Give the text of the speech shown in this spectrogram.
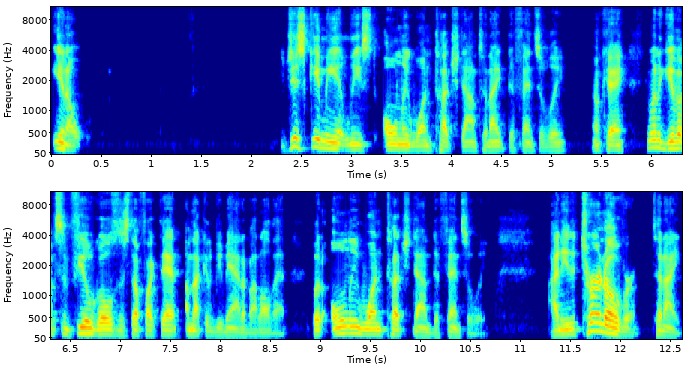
You know, just give me at least only one touchdown tonight defensively. Okay. You want to give up some field goals and stuff like that. I'm not going to be mad about all that, but only one touchdown defensively. I need a turnover tonight.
